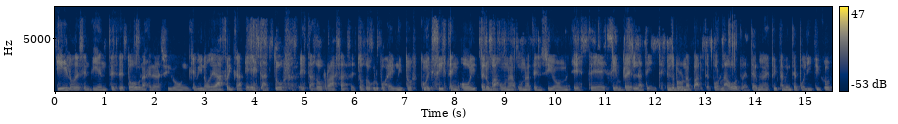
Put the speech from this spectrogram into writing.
y los descendientes de toda una generación que vino de África. Estas dos, estas dos razas, estos dos grupos étnicos coexisten hoy, pero bajo una, una tensión este, siempre latente. Eso por una parte. Por la otra, en términos estrictamente políticos,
